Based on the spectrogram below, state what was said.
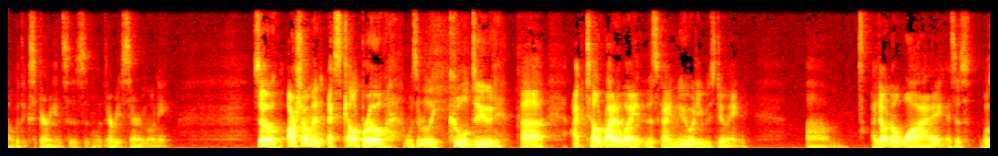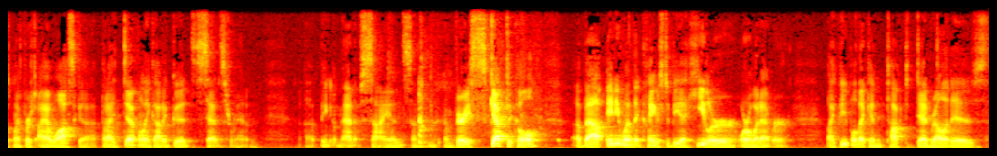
uh, with experiences and with every ceremony. So our shaman Excalibro was a really cool dude. Uh, I could tell right away that this guy knew what he was doing. Um, I don't know why, as this was my first ayahuasca, but I definitely got a good sense from him. Uh, being a man of science, I'm, I'm very skeptical about anyone that claims to be a healer or whatever. Like people that can talk to dead relatives,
